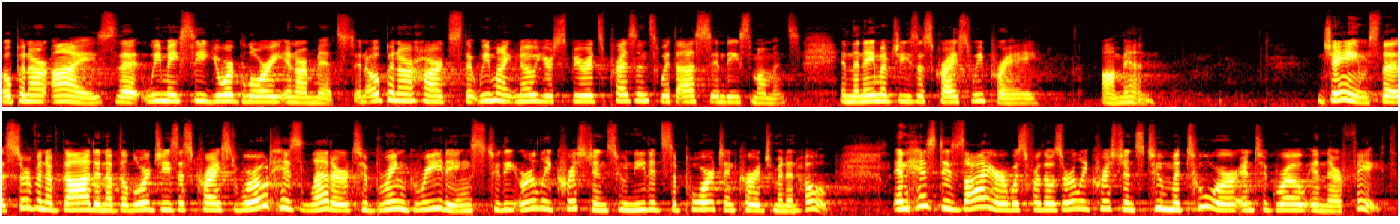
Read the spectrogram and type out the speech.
Open our eyes that we may see your glory in our midst, and open our hearts that we might know your Spirit's presence with us in these moments. In the name of Jesus Christ, we pray. Amen. James, the servant of God and of the Lord Jesus Christ, wrote his letter to bring greetings to the early Christians who needed support, encouragement, and hope. And his desire was for those early Christians to mature and to grow in their faith.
